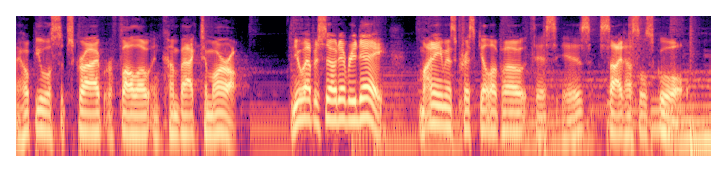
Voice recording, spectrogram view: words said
I hope you will subscribe or follow and come back tomorrow. New episode every day. My name is Chris Guillebeau. This is Side Hustle School.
